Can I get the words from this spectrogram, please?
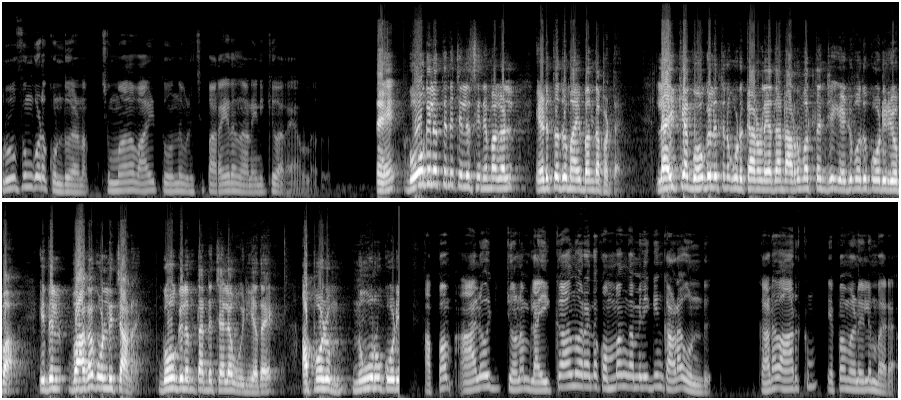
പ്രൂഫും കൂടെ കൊണ്ടുവരണം. ചുമ്മാ വായി തോന്നുന്ന വിളിച്ച് പറയരുതെന്നാണ് എനിക്ക് പറയാനുള്ളത്. ഗോകുലത്തിന്റെ ചില സിനിമകൾ എടുത്തതുമായി ബന്ധപ്പെട്ട്. ലൈക്ക ഗോകുലത്തിന് കൊടുക്കാനുള്ള ഏതാണ്ട് അറുപത്തഞ്ച് എഴുപത് കോടി രൂപ ഇതിൽ വക കൊള്ളിച്ചാണ് ഗോകുലം തന്റെ ചെലവ് ഊരിയത്. അപ്പോഴും നൂറ് കോടി അപ്പം ആലോചിച്ചോണം ലൈക്ക എന്ന് പറയുന്ന കൊമ്പം കമ്പനിക്കും കടവുണ്ട്. കടവ് ആർക്കും എപ്പം വേണേലും വരാം.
